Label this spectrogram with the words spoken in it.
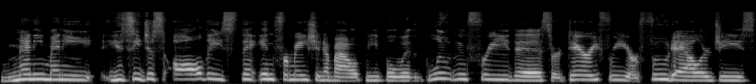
many many you see just all these th- information about people with gluten free this or dairy free or food allergies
